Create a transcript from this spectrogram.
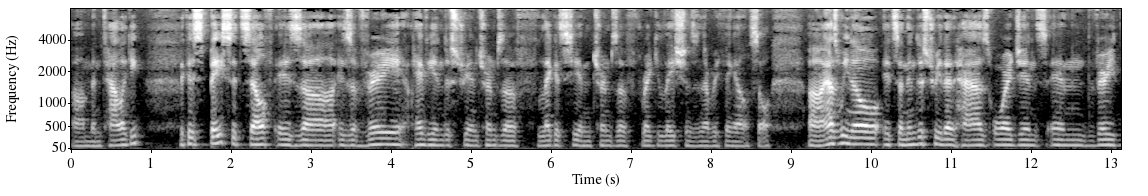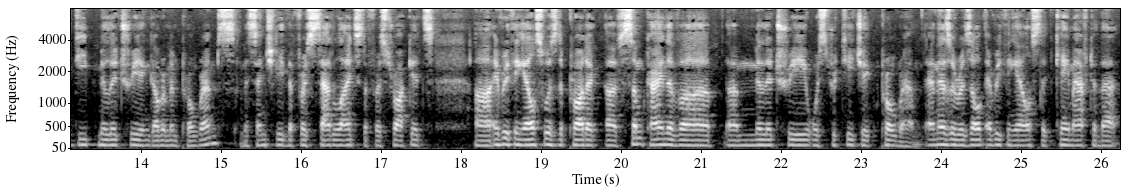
uh, mentality because space itself is uh, is a very heavy industry in terms of legacy and in terms of regulations and everything else. So, uh, as we know, it's an industry that has origins in very deep military and government programs. Essentially, the first satellites, the first rockets. Uh, everything else was the product of some kind of a, a, military or strategic program. And as a result, everything else that came after that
